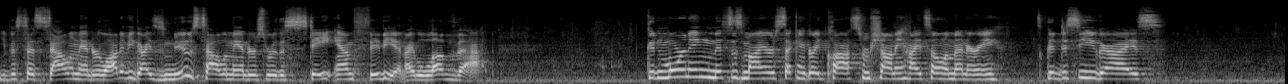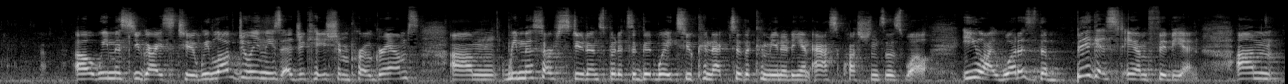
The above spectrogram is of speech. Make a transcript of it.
Eva says salamander. A lot of you guys knew salamanders were the state amphibian. I love that. Good morning, Mrs. Myers, second grade class from Shawnee Heights Elementary. It's good to see you guys. Oh, we miss you guys too. We love doing these education programs. Um, we miss our students, but it's a good way to connect to the community and ask questions as well. Eli, what is the biggest amphibian? Um,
